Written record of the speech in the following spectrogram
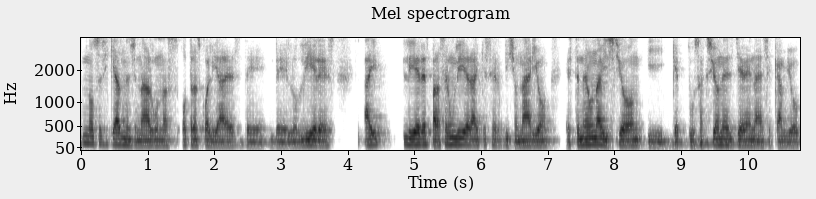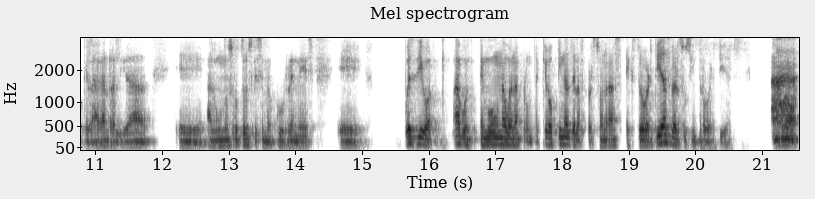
no sé si quieras mencionar algunas otras cualidades de, de los líderes. Hay líderes, para ser un líder hay que ser visionario, es tener una visión y que tus acciones lleven a ese cambio, que la hagan realidad. Eh, algunos otros que se me ocurren es, eh, pues digo, ah, bueno, tengo una buena pregunta. ¿Qué opinas de las personas extrovertidas versus introvertidas? Ah,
